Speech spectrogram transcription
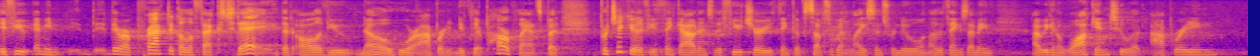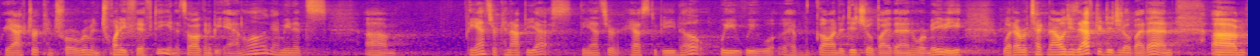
If you, I mean, there are practical effects today that all of you know who are operating nuclear power plants, but particularly if you think out into the future, you think of subsequent license renewal and other things. I mean, are we going to walk into an operating reactor control room in 2050 and it's all going to be analog? I mean, it's, um, the answer cannot be yes. The answer has to be no. We, we will have gone to digital by then, or maybe whatever technology is after digital by then. Um,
